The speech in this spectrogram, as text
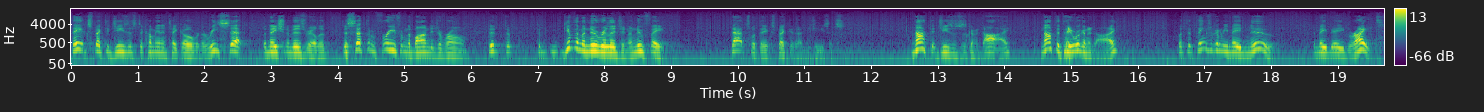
They expected Jesus to come in and take over, to reset the nation of Israel, to, to set them free from the bondage of Rome to, to, to give them a new religion, a new faith. That's what they expected out of Jesus. Not that Jesus was going to die, not that they were going to die, but that things were going to be made new, to be made right.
